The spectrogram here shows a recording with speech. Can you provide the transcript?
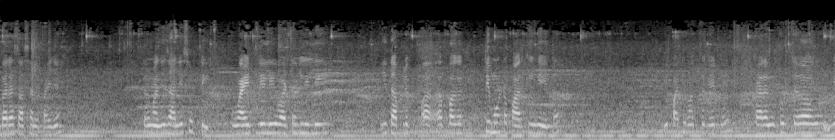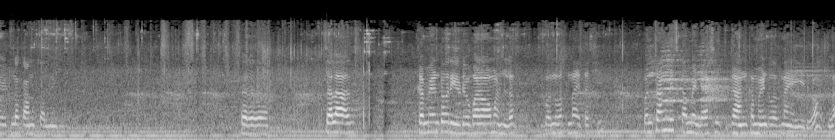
बरंच असायला पाहिजे. तर माझी झाली सुट्टी. व्हाईट लिली वॉटर लिली इथं आपले पा बघा किती मोठं पार्किंग आहे इथं. हे पाठीमागचं गेट आहे. कारण पुढचं गेटला काम चालू आहे. तर चला आज कमेंटवर व्हिडिओ बनवा म्हणलं. बनवत नाही तशी. पण चांगलीच कमेंट आहे. अशी घाण कमेंटवर नाही व्हिडिओ आपला.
